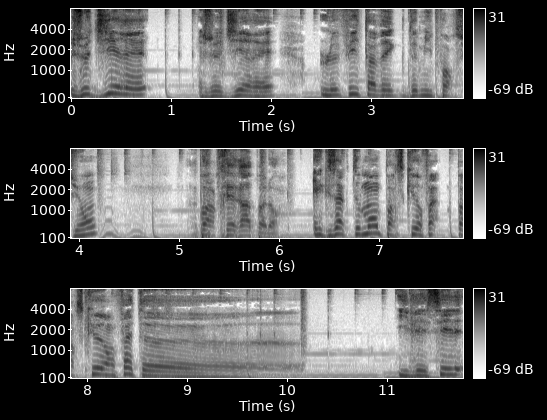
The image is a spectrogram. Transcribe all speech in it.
je dirais, je dirais, le feat avec demi-portion. Par... Très rap alors. Exactement, parce que, enfin, parce que, en fait, euh, il est, c'est,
